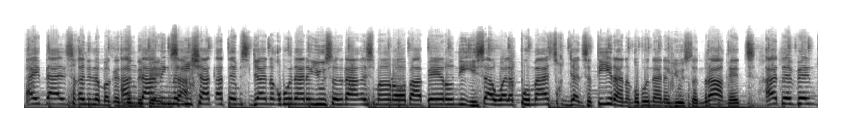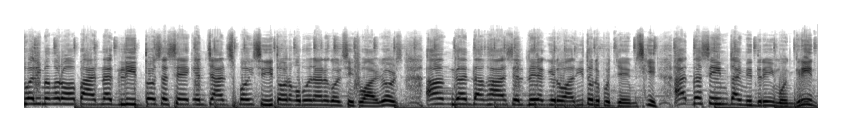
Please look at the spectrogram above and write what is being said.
ay dahil sa kanilang magandang Ang daming depensa. naging shot attempts dyan ng kubunan ng Houston Rockets mga ropa pero hindi isa, walang pumasok dyan sa tira ng kubunan ng Houston Rockets. At eventually mga ropa, nag-lead to sa second chance points dito ng kubunan ng Golden State Warriors. Ang gandang hustle play ang ginawa dito ni Pujemski. At the same time ni Draymond Green.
